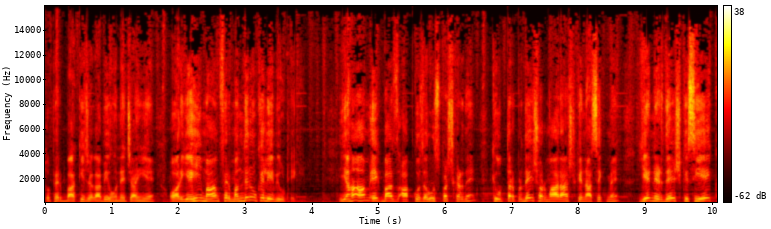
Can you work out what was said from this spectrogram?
तो फिर बाकी जगह भी होने चाहिए और यही मांग फिर मंदिरों के लिए भी उठेगी। यहाँ हम एक बात आपको ज़रूर स्पष्ट कर दें कि उत्तर प्रदेश और महाराष्ट्र के नासिक में ये निर्देश किसी एक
